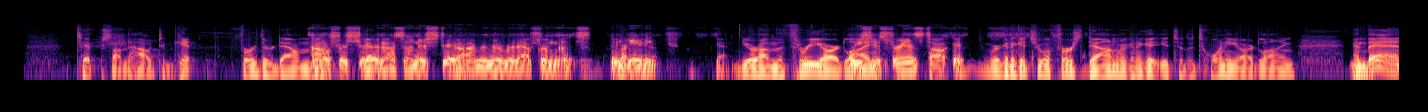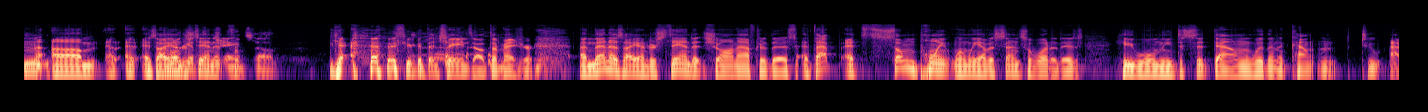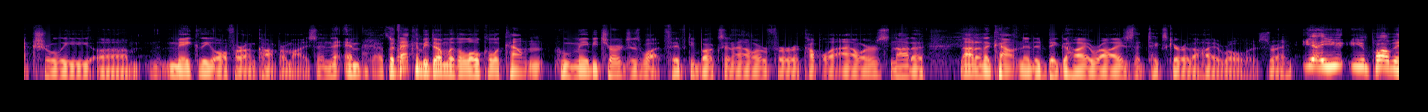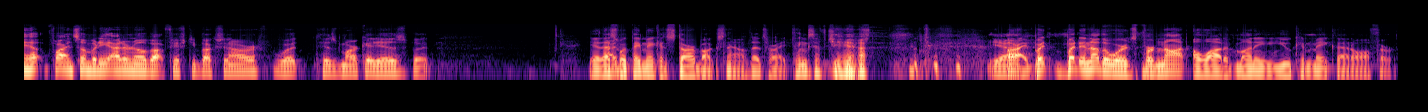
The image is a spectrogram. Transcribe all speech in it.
tips on how to get further down the. Oh, for sure. Yeah, That's understood. Yeah. I remember that from the beginning. yeah. You're on the three yard We line. just friends talking. We're going to get you a first down. We're going to get you to the 20 yard line. And then, um, a- a- as I Then we'll get the understand it, from- chains out. Yeah, you get the chains out to measure. And then, as I understand it, Shawn, after this, at that, at some point when we have a sense of what it is, he will need to sit down with an accountant to actually um, make the offer on compromise. And and but that can be done with a local accountant who maybe charges what fifty bucks an hour for a couple of hours, not a not an accountant in a big high rise that takes care of the high rollers, right? Yeah, you you probably find somebody. I don't know about fifty bucks an hour what his market is, but Yeah, that's what they make at Starbucks now. That's right. Things have changed. yeah. All right, but but in other words, for not a lot of money, you can make that offer.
